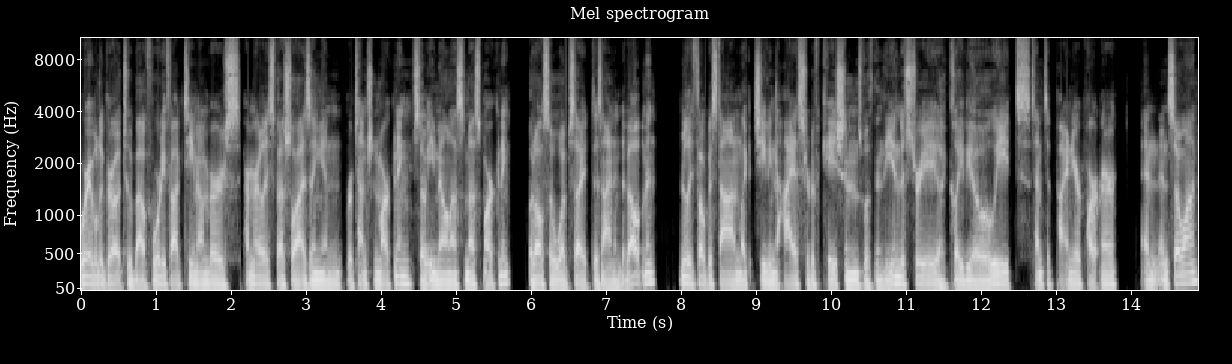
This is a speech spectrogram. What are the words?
were able to grow it to about 45 team members, primarily specializing in retention marketing. So email and SMS marketing, but also website design and development really focused on like achieving the highest certifications within the industry, like Klaviyo Elite, Tented Pioneer Partner, and, and so on.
